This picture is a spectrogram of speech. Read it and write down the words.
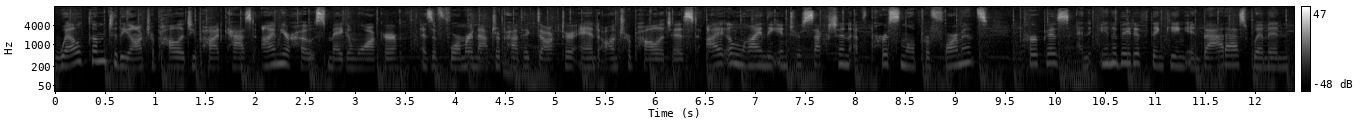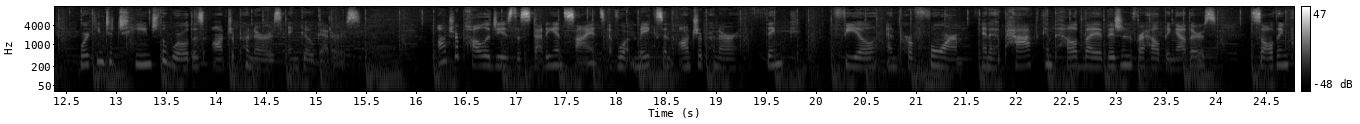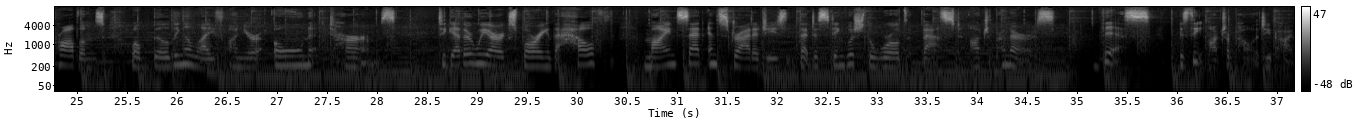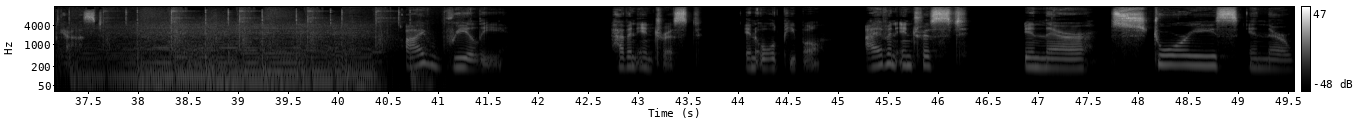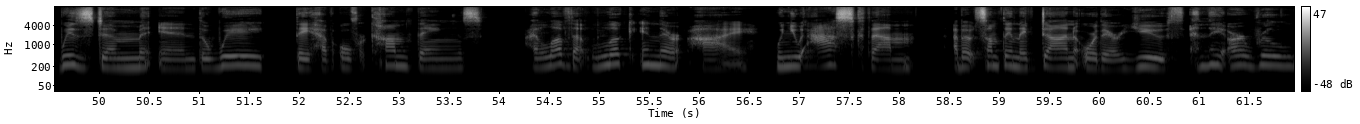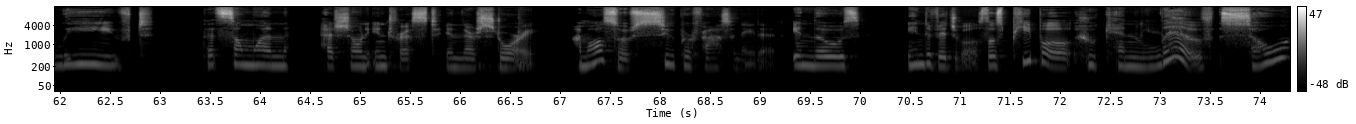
Welcome to the Entrepology Podcast. I'm your host, Meghan Walker. As a former naturopathic doctor and entrepologist, I align the intersection of personal performance, purpose, and innovative thinking in badass women working to change the world as entrepreneurs and go getters. Anthropology is the study and science of what makes an entrepreneur think, feel, and perform in a path compelled by a vision for helping others, solving problems, while building a life on your own terms. Together, we are exploring the health, mindset, and strategies that distinguish the world's best entrepreneurs. This is the Entrepology Podcast. I really have an interest in old people. I have an interest in their stories, in their wisdom, in the way they have overcome things. I love that look in their eye when you ask them about something they've done or their youth, and they are relieved that someone has shown interest in their story. I'm also super fascinated in those individuals, those people who can live so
